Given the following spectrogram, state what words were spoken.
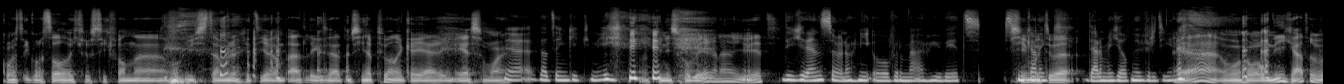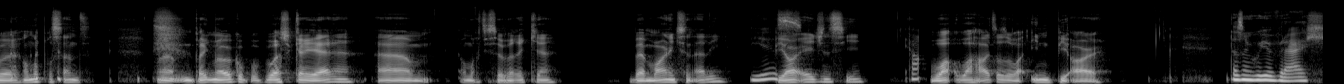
Ik word, ik word zelf echt rustig van, uh, van uw stem dat je het hier aan het uitleggen bent. Misschien heb je wel een carrière in ASMR. Ja, dat denk ik niet. Dat kun je eens proberen, hè? wie weet. Die grens zijn we nog niet over, maar wie weet. Misschien, kan ik we... daarmee geld mee verdienen. Ja, waarom niet? Gaat er voor, 100%. Maar het brengt me ook op, op je carrière. Um, ondertussen werk je bij Marnix Ellie, yes. PR-agency. Ja. Wat, wat houdt er zo wat in PR? Dat is een goede vraag.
